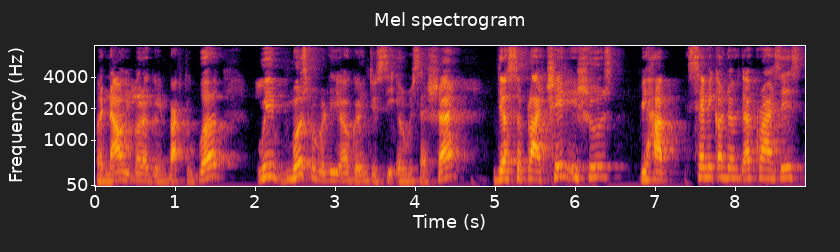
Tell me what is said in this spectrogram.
But now people are going back to work. We most probably are going to see a recession. There are supply chain issues. We have semiconductor crisis.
